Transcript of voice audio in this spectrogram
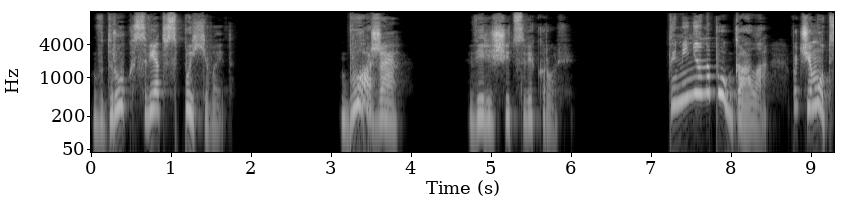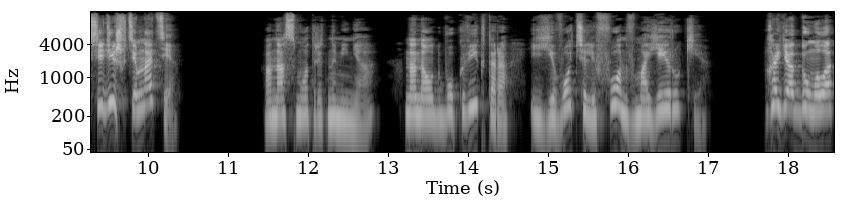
Вдруг свет вспыхивает. «Боже!» — верещит свекровь. «Ты меня напугала! Почему ты сидишь в темноте?» Она смотрит на меня, на ноутбук Виктора и его телефон в моей руке. А я думала,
